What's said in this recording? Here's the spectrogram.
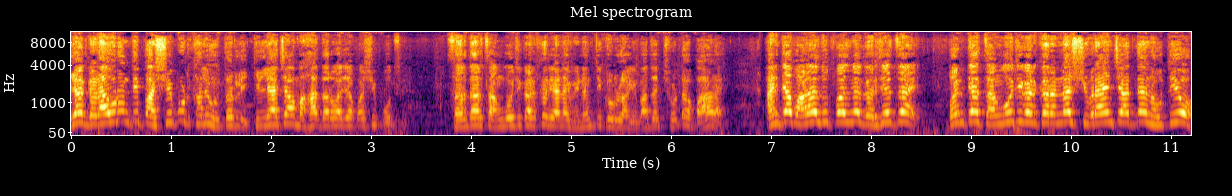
या गडावरून ती पाचशे फूट खाली उतरली किल्ल्याच्या महादरवाजापाशी पोहोचली सरदार चांगोजी गडकर यांना विनंती करू लागली माझं छोटं बाळ आहे. आणि त्या बाळाला दूध पाजणं गरजेचं आहे. पण त्या चांगोजी गडकरांना शिवरायांची आज्ञा नव्हती हो.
